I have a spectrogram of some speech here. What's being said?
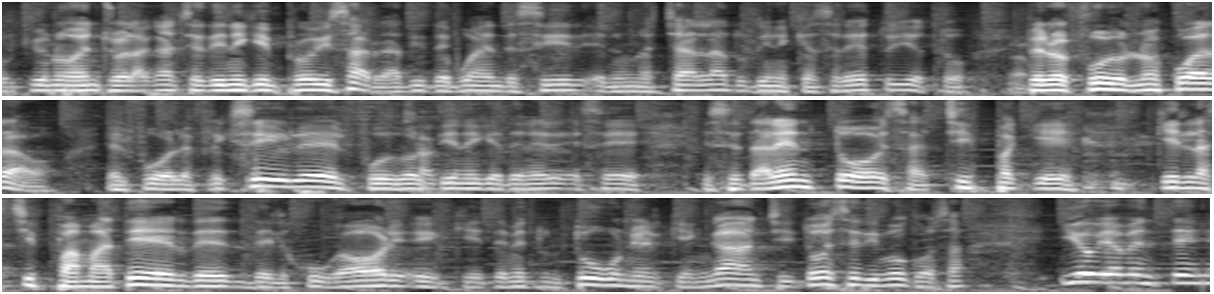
porque uno dentro de la cancha tiene que improvisar. A ti te pueden decir en una charla, tú tienes que hacer esto y esto. Pero el fútbol no es cuadrado. El fútbol es flexible, el fútbol tiene que tener ese, ese talento, esa chispa que, que es la chispa amateur de- del jugador eh, que te mete un túnel, que engancha y todo ese tipo de cosas. Y obviamente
